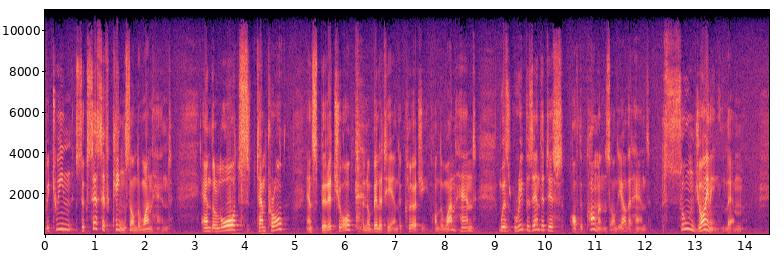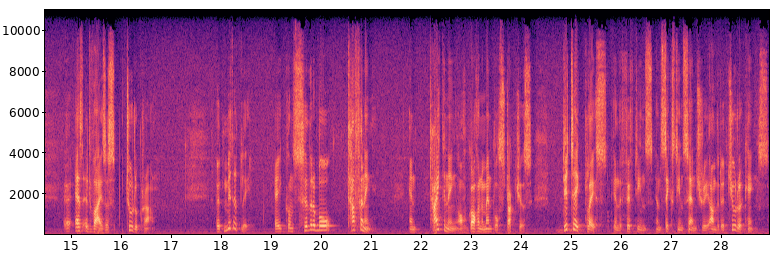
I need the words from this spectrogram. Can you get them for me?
between successive kings on the one hand and the lords temporal and spiritual, the nobility and the clergy on the one hand, with representatives of the commons, on the other hand, soon joining them uh, as advisors to the crown. Admittedly, a considerable toughening and tightening of governmental structures did take place in the 15th and 16th century under the Tudor kings.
